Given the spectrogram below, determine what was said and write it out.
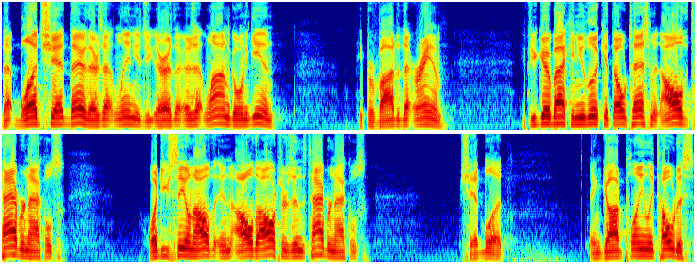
that bloodshed there, there's that lineage, there, there's that line going again. He provided that ram. If you go back and you look at the Old Testament, all the tabernacles, what do you see on all the, in all the altars in the tabernacles? Shed blood. And God plainly told us,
